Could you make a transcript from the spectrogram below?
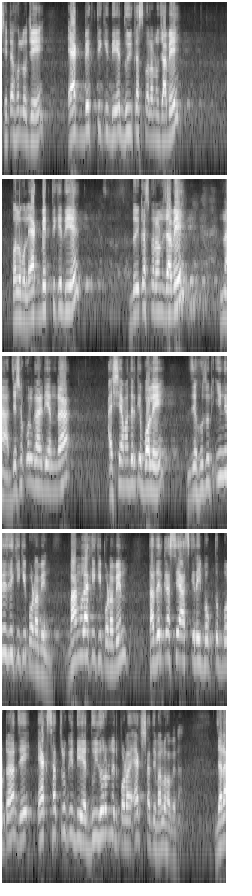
সেটা হলো যে, এক ব্যক্তিকে দিয়ে দুই কাজ করানো যাবে। বলো বলো, এক ব্যক্তিকে দিয়ে দুই কাজ করানো যাবে? না, যে সকল গার্ডিয়ানরা এসে আমাদেরকে বলে যে, হুজুর, ইংরেজি কি কি পড়াবেন? বাংলা কি কি পড়াবেন? তাদের কাছে আজকের এই বক্তব্যটা যে, এক ছাত্রকে দিয়ে দুই ধরনের পড়া একসাথে ভালো হবে না। যারা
